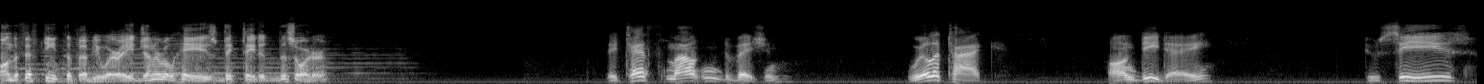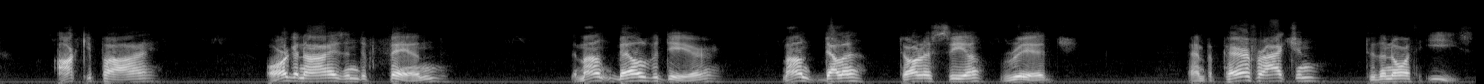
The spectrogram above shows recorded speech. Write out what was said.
On the 15th of February, General Hays dictated this order. The 10th Mountain Division will attack on D-Day to seize, occupy, organize, and defend the Mount Belvedere, Mount Della Torraccia Ridge, and prepare for action to the northeast.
